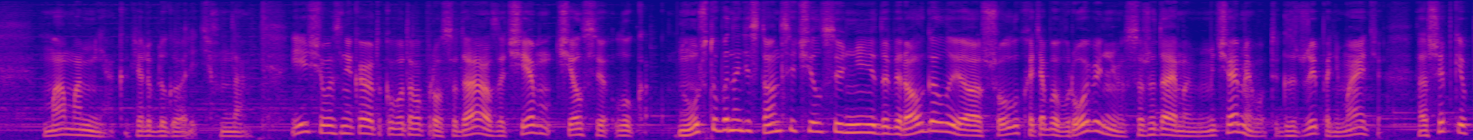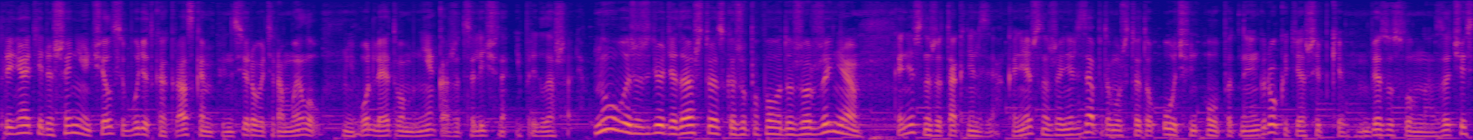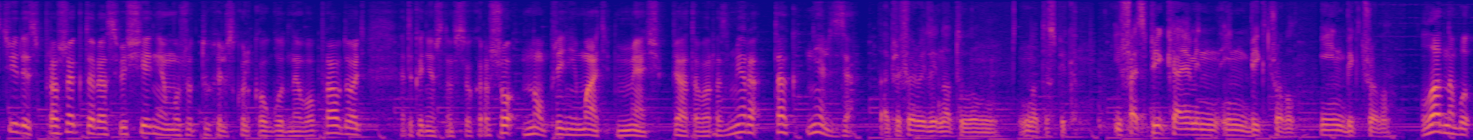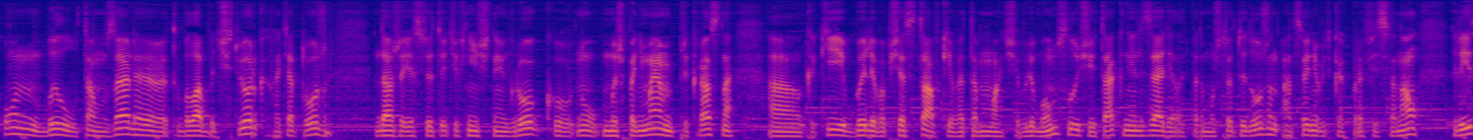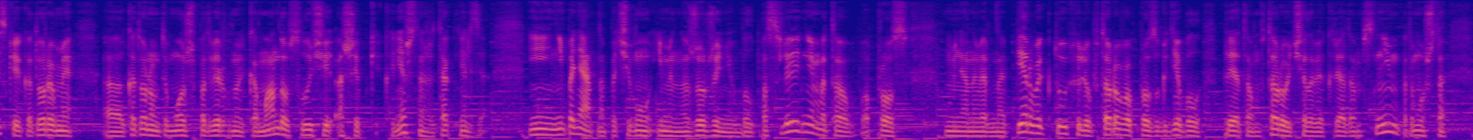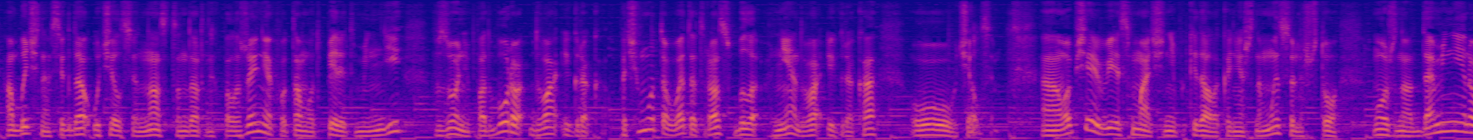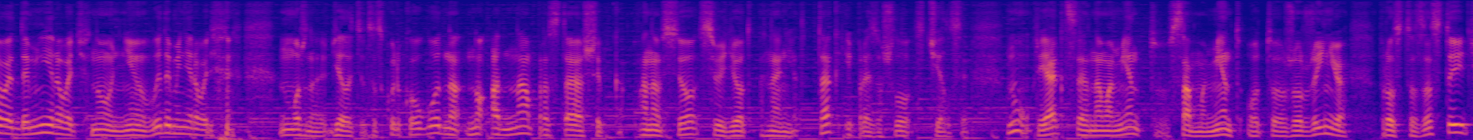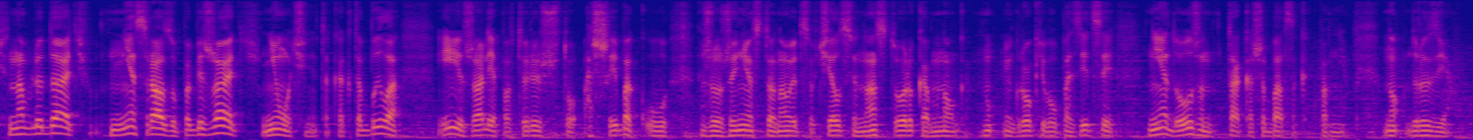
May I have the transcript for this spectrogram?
Мама мия, как я люблю говорить, да. И еще возникают у кого-то вопросы, да, а зачем Челси Лука? Ну, чтобы на дистанции Челси не, добирал голы, а шел хотя бы вровень с ожидаемыми мячами, вот XG, понимаете. Ошибки в принятии решений у Челси будет как раз компенсировать Ромелу. Его для этого, мне кажется, лично и приглашали. Ну, вы же ждете, да, что я скажу по поводу Жоржиния? Конечно же, так нельзя. Конечно же, нельзя, потому что это очень опытный игрок, эти ошибки, безусловно, зачастились. Прожекторы, освещение, может Тухель сколько угодно его оправдывать. Это, конечно, все хорошо, но принимать мяч пятого размера так нельзя. I prefer really not to, not to speak. If I speak, I am in, in big trouble. In big trouble. Ладно бы он был там в зале, это была бы четверка, хотя тоже даже если ты техничный игрок, ну, мы же понимаем прекрасно, а, какие были вообще ставки в этом матче. В любом случае так нельзя делать, потому что ты должен оценивать как профессионал риски, которыми, а, которым ты можешь подвергнуть команду в случае ошибки. Конечно же, так нельзя. И непонятно, почему именно Жоржиньо был последним. Это вопрос у меня, наверное, первый к Тухелю. Второй вопрос, где был при этом второй человек рядом с ним, потому что обычно всегда учился на стандартных положениях, вот там вот перед Минди в зоне подбора два игрока. Почему-то в этот раз было не два игрока у Челси. А, вообще весь матч не покидала, конечно, мысль, что можно доминировать, доминировать, но не выдоминировать. можно делать это сколько угодно, но одна простая ошибка. Она все сведет на нет. Так и произошло с Челси. Ну, реакция на момент, сам момент от Жоржиньо, просто застыть, наблюдать, не сразу побежать, не очень это как-то было. И жаль, я повторюсь, что ошибок у Жоржиньо становится в Челси настолько много. Ну, игрок его позиции не должен так ошибаться, как по мне. Но, друзья,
